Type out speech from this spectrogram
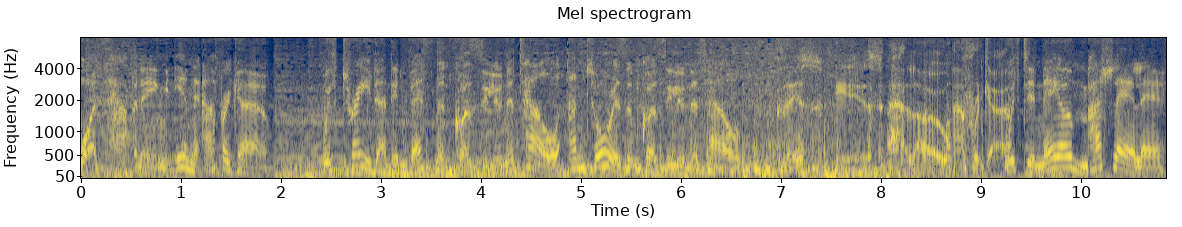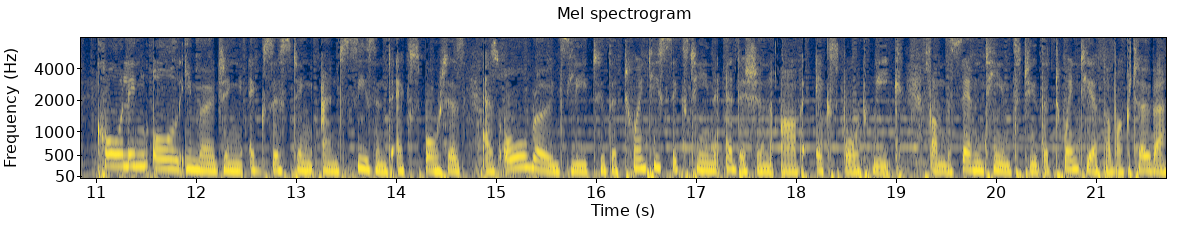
What's happening in Africa? With Trade and Investment KwaZulu Natal and Tourism KwaZulu Natal. This is Hello Africa. With Dineo Mphahlele. Calling all emerging, existing, and seasoned exporters as all roads lead to the 2016 edition of Export Week. From the 17th to the 20th of October,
